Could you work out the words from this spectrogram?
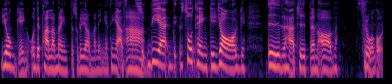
jogging och det pallar man inte så då gör man ingenting alls. Ah. Så, det, så tänker jag i den här typen av frågor.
